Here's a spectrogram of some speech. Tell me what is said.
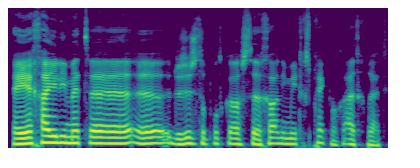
Hey, gaan jullie met eh, eh, de zusterpodcast uh, geanimeerd gesprek nog uitgebreid?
